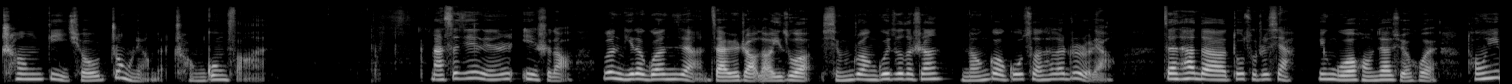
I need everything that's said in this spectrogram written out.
称地球重量的成功方案。马斯基林意识到，问题的关键在于找到一座形状规则的山，能够估测它的质量。在他的督促之下，英国皇家学会同意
